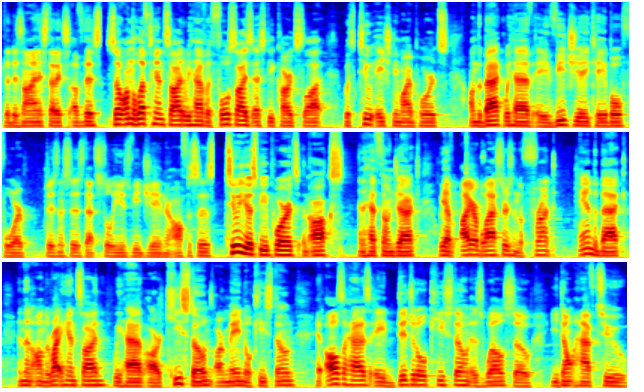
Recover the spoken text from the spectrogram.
the design aesthetics of this. So on the left-hand side, we have a full-size SD card slot with two HDMI ports. On the back, we have a VGA cable for businesses that still use VGA in their offices, two USB ports, an aux, and a headphone jack. We have IR blasters in the front and the back, and then on the right hand side, we have our keystone, our manual keystone. It also has a digital keystone as well, so you don't have to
